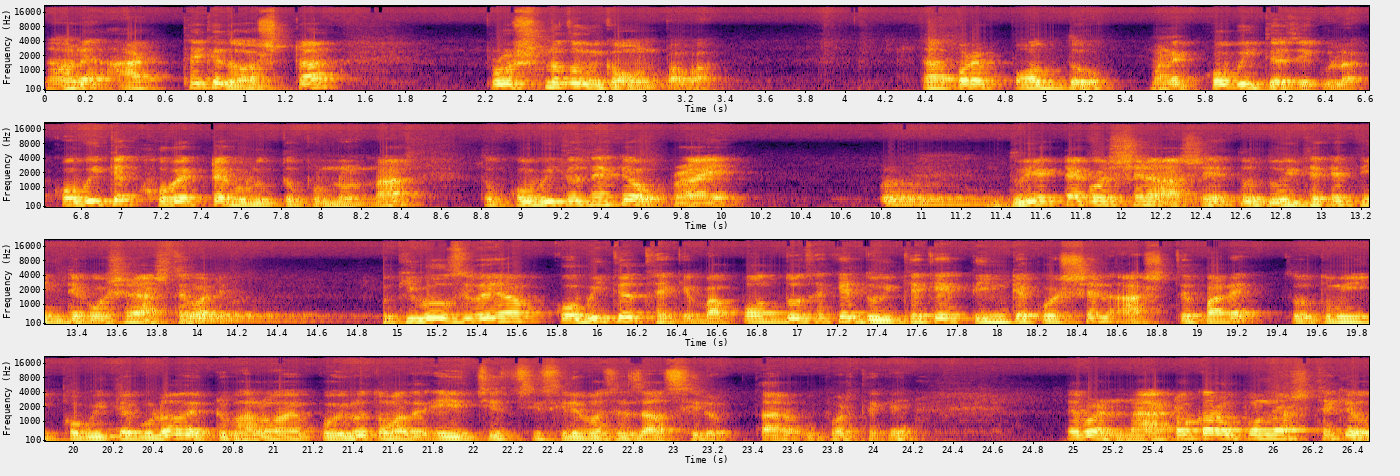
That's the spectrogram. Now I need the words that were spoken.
তাহলে আট থেকে দশটা প্রশ্ন তুমি কমন পাবা। তারপরে পদ্য মানে কবিতা যেগুলা, কবিতা খুব একটা গুরুত্বপূর্ণ না। তো কবিতা থেকেও প্রায় দুই একটা কোশ্চেন আসে, তো দুই থেকে তিনটে কোশ্চেন আসতে পারে। তো কি বলছি ভাইয়া? কবিতা থেকে বা পদ্য থেকে দুই থেকে তিনটে কোশ্চেন আসতে পারে। তো তুমি কবিতাগুলো একটু ভালোভাবে পড়ো, তোমাদের এইচএসসি সিলেবাসে যা ছিল তার উপর থেকে। এবার নাটক আর উপন্যাস থেকেও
